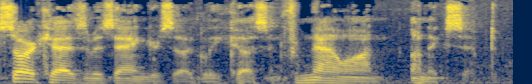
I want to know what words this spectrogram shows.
Sarcasm is anger's ugly cousin. From now on, unacceptable.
